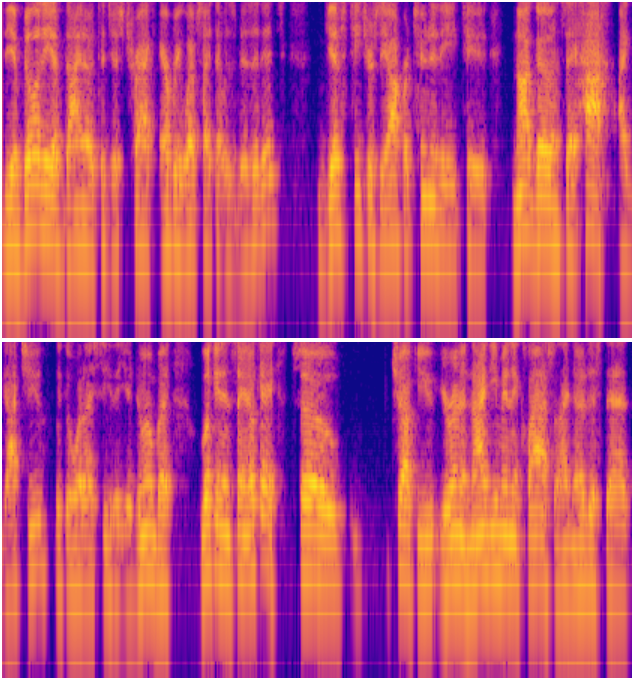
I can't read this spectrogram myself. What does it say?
the ability of Dyknow to just track every website that was visited gives teachers the opportunity to not go and say, ha, I got you. Look at what I see that you're doing, but looking and saying, okay, so Chuck, you, you're in a 90 minute class and I noticed that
